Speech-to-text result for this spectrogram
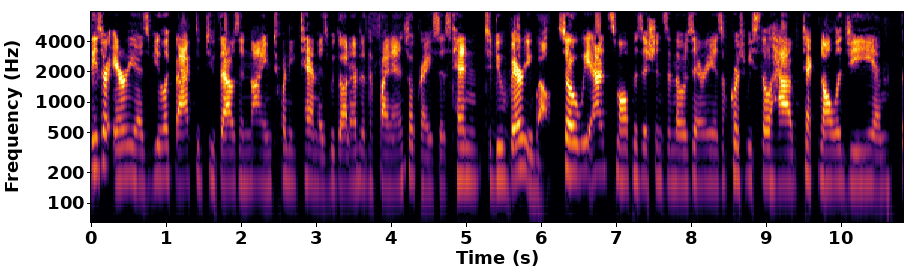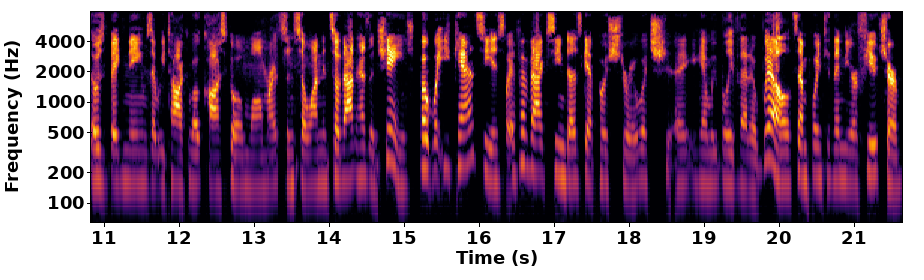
These are areas, if you look back to 2009, 2010, as we got out of the financial crisis, tend to do very well. So we add small positions in those areas. Of course, we still have technology and those big names that we talk about, Costco and Walmart's and so on. And so that hasn't changed. But what you can see is if a vaccine vaccine does get pushed through, which uh, again, we believe that it will at some point in the near future,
